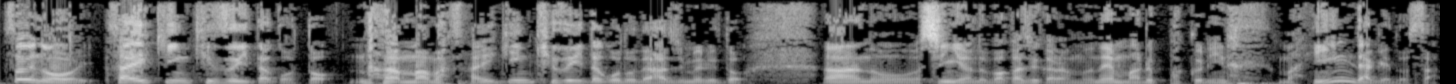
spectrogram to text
そういうの多い。最近気づいたこと。まあまあまあ、最近気づいたことで始めると、あの、深夜のバカ力のね、丸パクリね。まあいいんだけどさ、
